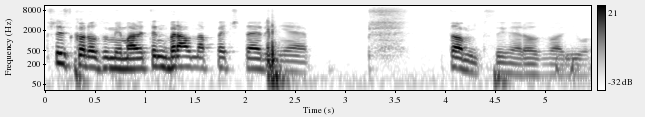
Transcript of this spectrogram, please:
Wszystko rozumiem, ale ten Brown na P4 nie... To mi psychę rozwaliło.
